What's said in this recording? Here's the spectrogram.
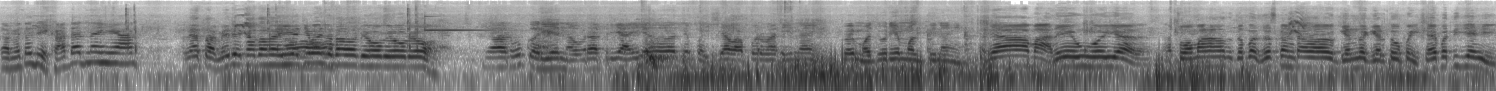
તમે તો દેખાતા જ નહીં યાર. અલ્યા તમે દેખાતા નહીં હજી વાંચતા હતા બેહો બેહો બેહો. યાર શું કરીએ નવરાત્રી આવી છે તે પૈસા વાપરવા છે નહીં કોઈ મજૂરી મળતી નહીં. અલ્યા મારે એવું હોય યાર આ ચોમાસાનો તો જબરજસ્ત કંટાળો આવ્યો ઘેર ને ઘેર તો પૈસા પતી જાય.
